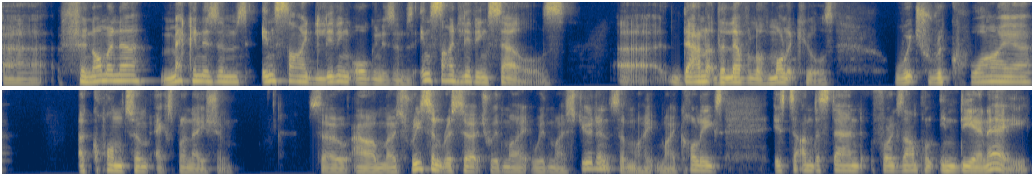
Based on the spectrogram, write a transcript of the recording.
uh, phenomena, mechanisms inside living organisms, inside living cells, uh, down at the level of molecules, which require a quantum explanation. So our most recent research with my with my students and my, my colleagues is to understand, for example, in DNA,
